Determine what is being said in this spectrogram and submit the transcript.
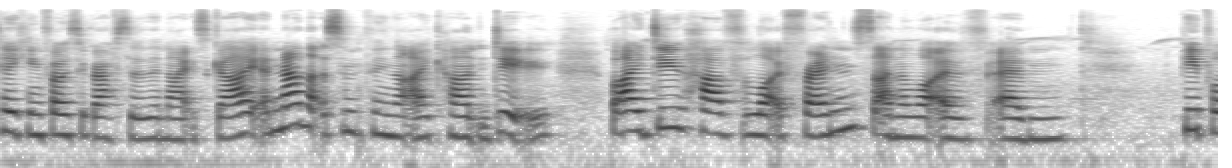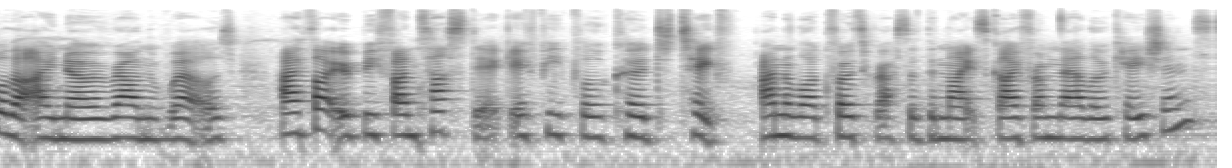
taking photographs of the night sky and now that's something that I can't do but I do have a lot of friends and a lot of um, people that I know around the world I thought it would be fantastic if people could take analogue photographs of the night sky from their locations.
